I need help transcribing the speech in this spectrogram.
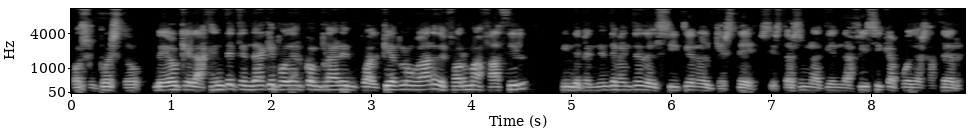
por supuesto, veo que la gente tendrá que poder comprar en cualquier lugar de forma fácil, independientemente del sitio en el que esté. Si estás en una tienda física, puedes hacer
